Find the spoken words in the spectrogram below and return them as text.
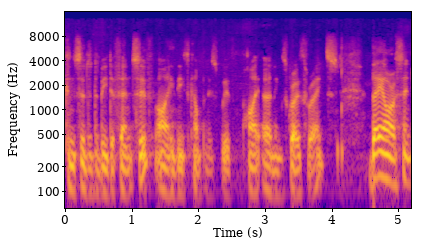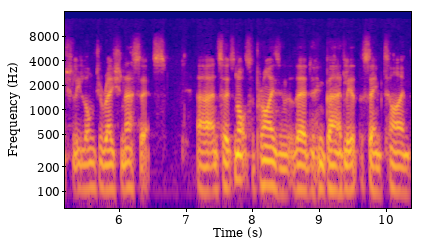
considered to be defensive, i.e., these companies with high earnings growth rates, they are essentially long duration assets. Uh, and so it's not surprising that they're doing badly at the same time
